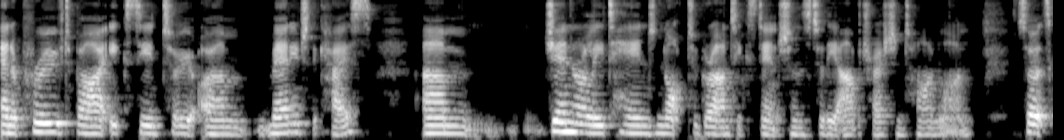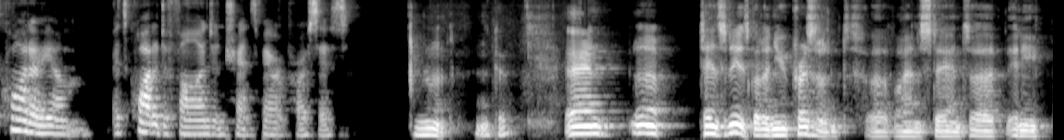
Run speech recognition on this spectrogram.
and approved by ICSID to um, manage the case um, generally tend not to grant extensions to the arbitration timeline. So it's quite a um, it's quite a defined and transparent process. Right. Okay. And uh, Tanzania's got a new president. Uh, I understand. Uh, any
